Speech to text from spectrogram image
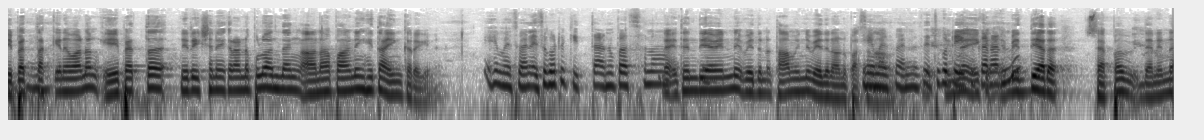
ඒ පැත්තක් එනවා ඒ පැත්ත නිරීක්ෂණය කරන්න පුළුවන් දැන් ආනාපානෙන් හිත අයින් කරගෙන. එහෙමයි ස්වාමී. එතකොට චිත්තානුපස්සනාව. නෑ එතෙන්දී වෙන්නේ වේදනා තාම ඉන්නේ වේදනානුපස්සනාව. එහෙමයි ස්වාමී. එතකොට ඒක කරන්න. මෙද්දී අර සැප දැනෙන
